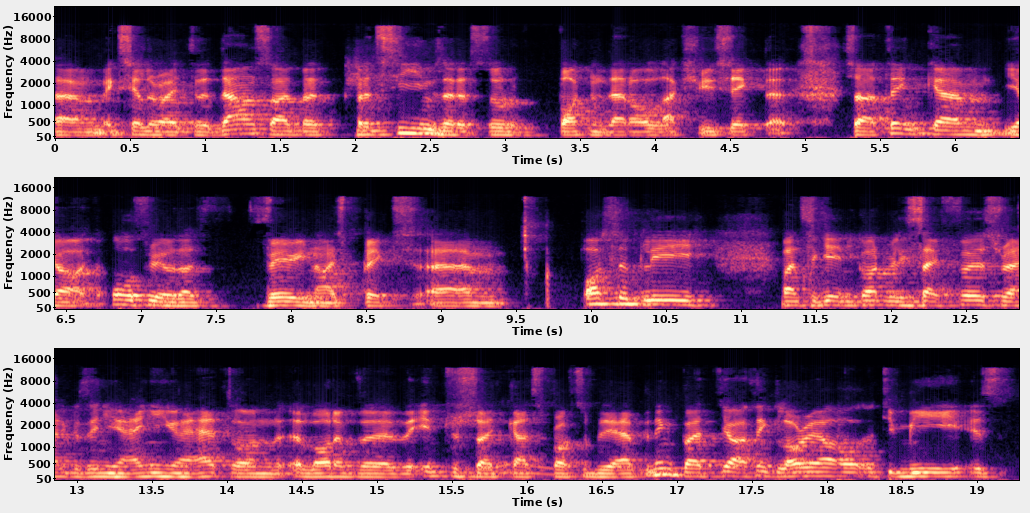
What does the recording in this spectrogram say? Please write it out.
um, accelerate to the downside. But but it seems that it's sort of bottomed that whole luxury sector. So I think, yeah, all three of those very nice picks. Um, possibly, once again, you can't really say FirstRand because then you're hanging your hat on a lot of the, the interest rate cuts possibly happening. But yeah, I think L'Oreal to me is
